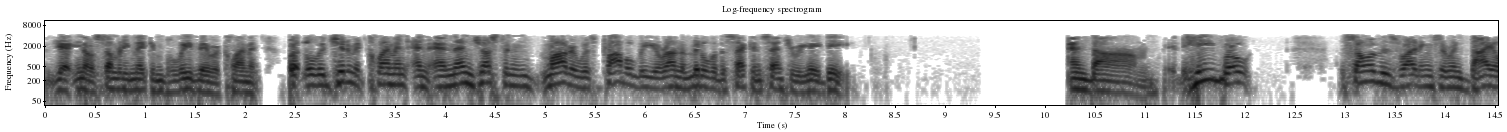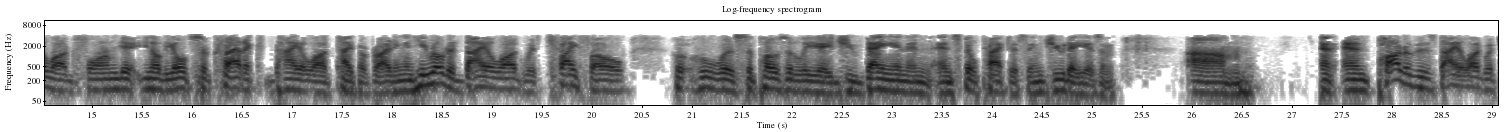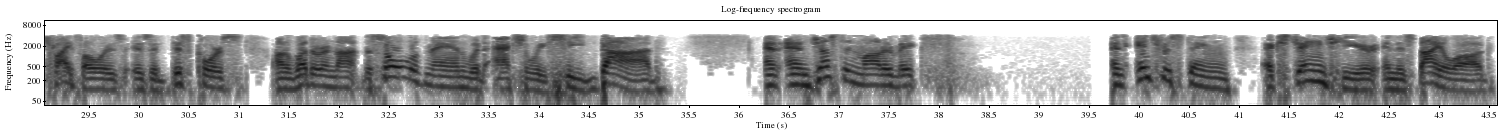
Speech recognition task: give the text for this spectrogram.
Yeah, you know, somebody making believe they were Clement. But the legitimate Clement and, and then Justin Martyr was probably around the middle of the second century AD. And um he wrote some of his writings are in dialogue form, you know, the old Socratic dialogue type of writing. And he wrote a dialogue with Trypho, who, was supposedly a Judean and, and still practicing Judaism. Um, and, and part of his dialogue with Trypho is, is a discourse on whether or not the soul of man would actually see God. And, and Justin Martyr makes an interesting exchange here in this dialogue,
